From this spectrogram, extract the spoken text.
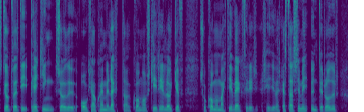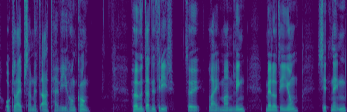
Stjórnveldi Peking sögðu óhjákvæmilegt að koma á skýri lögjöf svo koma mætti veg fyrir hriðiverkastarsimi, undirróður og glæpsamlegt aðhæfi í Hong Kong. Höfundarnir þrýr, Þau Lai Man Ling, Melody Young, Sidney Ng,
